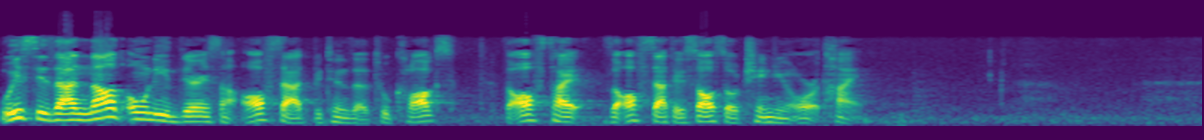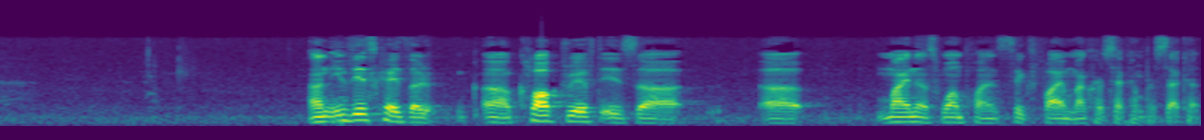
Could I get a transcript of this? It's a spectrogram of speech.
We see that not only there is an offset between the two clocks, the offset, the offset is also changing over time. And in this case, the uh, clock drift is uh, uh, minus 1.65 microsecond per second.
